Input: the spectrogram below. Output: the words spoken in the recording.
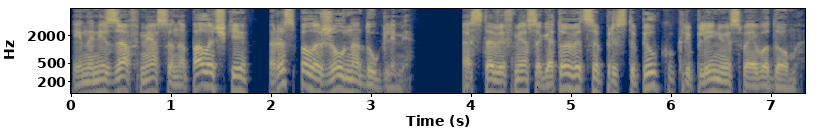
и, нанизав мясо на палочки, расположил над углями. Оставив мясо готовиться, приступил к укреплению своего дома.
